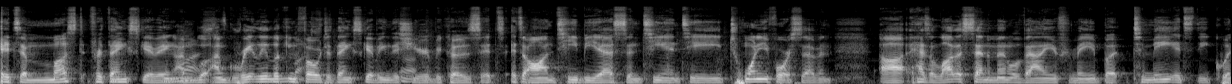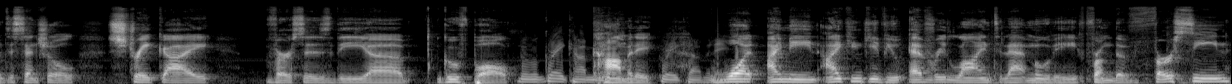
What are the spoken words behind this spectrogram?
It's a must for Thanksgiving. I'm Must. I'm greatly looking forward to Thanksgiving this year because it's it's on TBS and TNT 24 seven. Uh, it has a lot of sentimental value for me, but to me, it's the quintessential straight guy versus the uh, goofball Great comedy. comedy. Great comedy. What I mean, I can give you every line to that movie from the first scene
